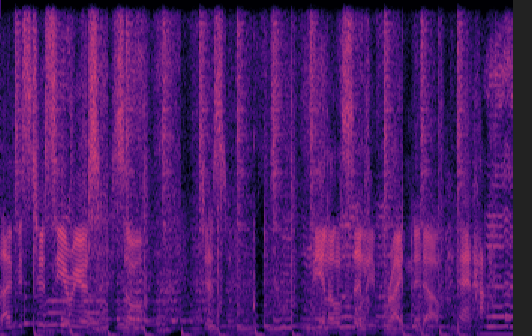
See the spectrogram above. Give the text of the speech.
Life is too serious, so just be a little silly, brighten it up, and ha.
